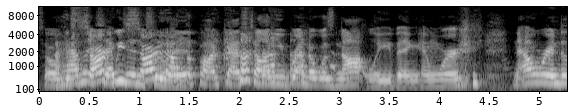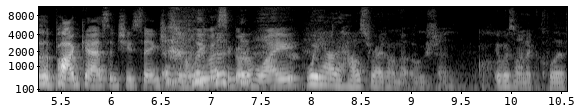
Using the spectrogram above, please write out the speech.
So the start, we started out the podcast telling you Brenda was not leaving, and we're now we're into the podcast, and she's saying she's going to leave us and go to Hawaii. We had a house right on the ocean. It was on a cliff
